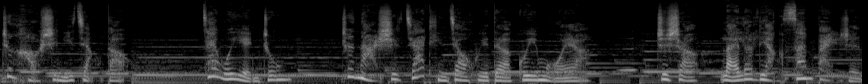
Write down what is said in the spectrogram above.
正好是你讲道，在我眼中，这哪是家庭教会的规模呀？至少来了两三百人，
